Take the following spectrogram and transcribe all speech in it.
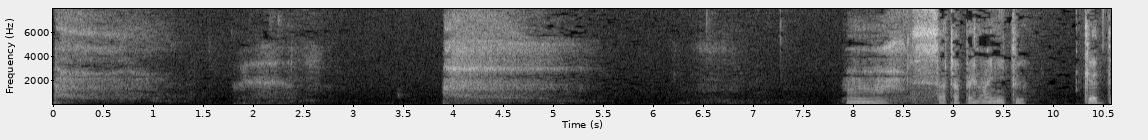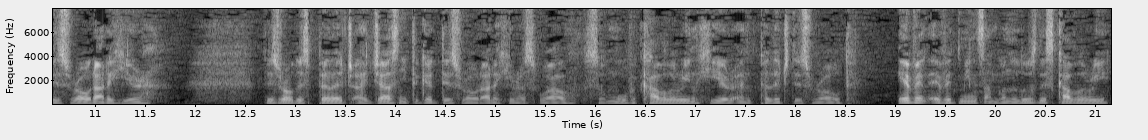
Hmm, such a pain. I need to get this road out of here. This road is pillaged. I just need to get this road out of here as well. So move a cavalry in here and pillage this road. Even if it means I'm gonna lose this cavalry,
